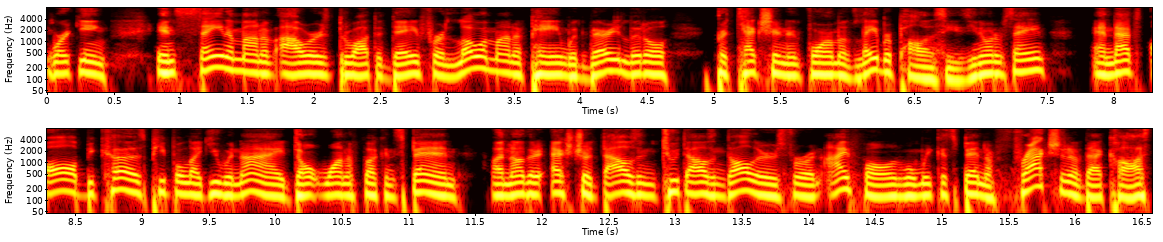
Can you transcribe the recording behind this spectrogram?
Working insane amount of hours throughout the day for low amount of pain with very little protection in form of labor policies. You know what I'm saying? And that's all because people like you and I don't want to fucking spend another extra thousand, two thousand dollars for an iPhone when we could spend a fraction of that cost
